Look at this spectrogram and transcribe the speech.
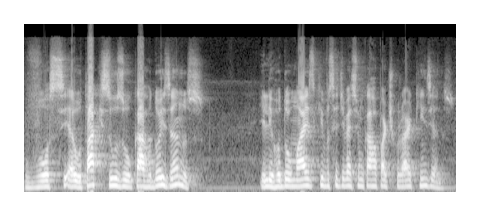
você, o táxi usa o carro dois anos, ele rodou mais do que você tivesse um carro particular 15 anos.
